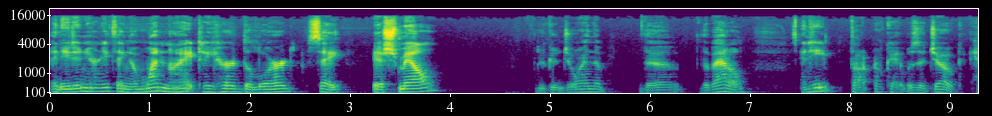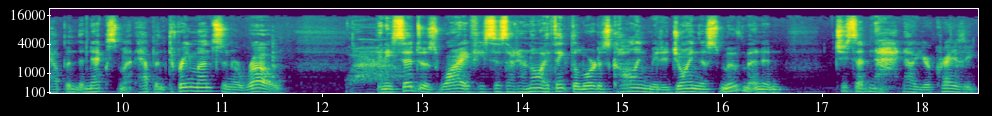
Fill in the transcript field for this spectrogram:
And he didn't hear anything. And one night he heard the Lord say, Ishmael, you can join the, the, the battle. And he thought, okay, it was a joke. Happened the next month, happened three months in a row. Wow. And he said to his wife, he says, I don't know, I think the Lord is calling me to join this movement. And she said, Nah, no, you're crazy.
